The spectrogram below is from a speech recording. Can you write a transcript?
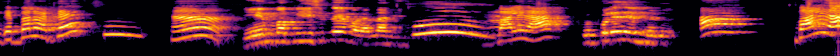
దెబ్బలు పడితే? ఆ, ఏం పప్పు చేసిందో బాగాలేదా ఉప్పు లేదు ఏం లేదు. ఆ, బాగాలేదా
